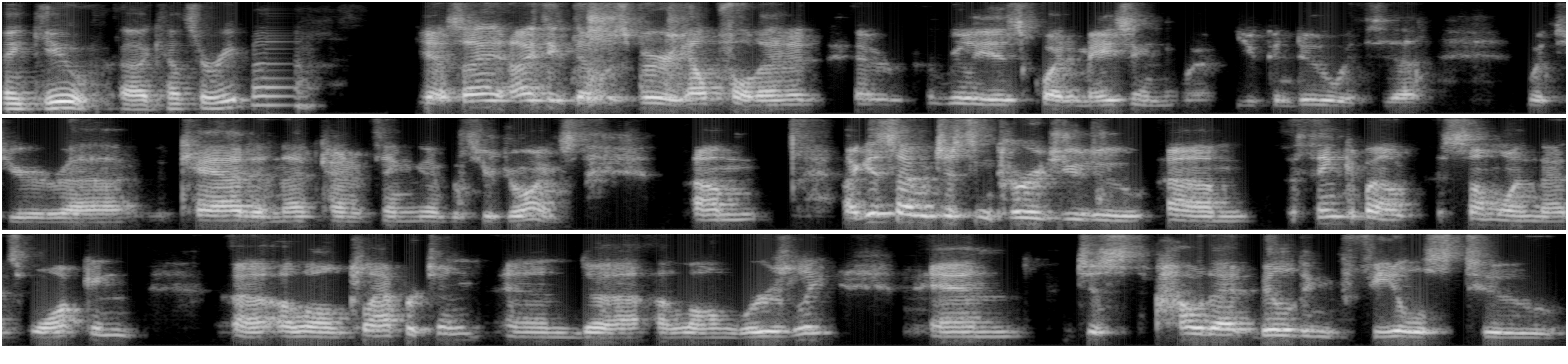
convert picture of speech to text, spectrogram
Thank you. Uh, Councillor Riepma? Yes, I, I think that was very helpful, and it, it really is quite amazing what you can do with uh, with your uh, CAD and that kind of thing uh, with your drawings. Um, I guess I would just encourage you to um, think about someone that's walking uh, along Clapperton and uh, along Worsley, and just how that building feels to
